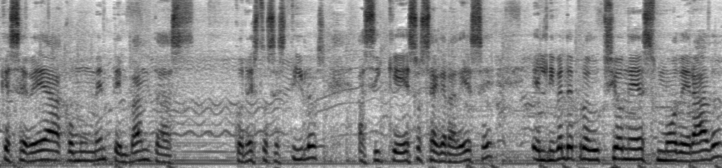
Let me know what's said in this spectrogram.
que se vea comúnmente en bandas con estos estilos, así que eso se agradece. El nivel de producción es moderado,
